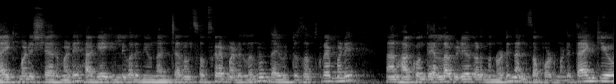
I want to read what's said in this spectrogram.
ಲೈಕ್ ಮಾಡಿ ಶೇರ್ ಮಾಡಿ, ಹಾಗೆ ಇಲ್ಲಿವರೆಗೆ ನೀವು ನನ್ನ ಚಾನಲ್ ಸಬ್ಸ್ಕ್ರೈಬ್ ಮಾಡಿಲ್ಲ ಅಂದರೆ ದಯವಿಟ್ಟು ಸಬ್ಸ್ಕ್ರೈಬ್ ಮಾಡಿ. ನಾನು ಹಾಕುವಂಥ ಎಲ್ಲ ವಿಡಿಯೋಗಳನ್ನು ನೋಡಿ ನಂಗೆ ಸಪೋರ್ಟ್ ಮಾಡಿ. ಥ್ಯಾಂಕ್ ಯು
